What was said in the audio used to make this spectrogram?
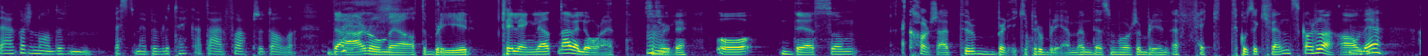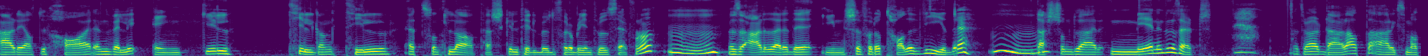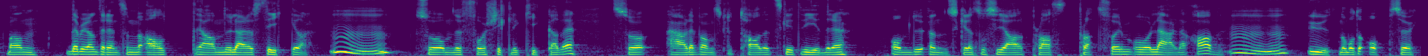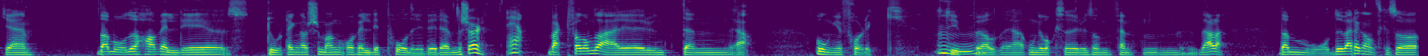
det er kanskje noe av det beste med bibliotek, at det er for absolutt alle. Det er noe med at det blir Tilgjengeligheten er veldig ålreit, selvfølgelig. Og det som kanskje er proble ikke problem, men det som kanskje blir en effekt, konsekvens kanskje, da, av det, er det at du har en veldig enkel tilgang til et sånt lavterskeltilbud for å bli introdusert for noe. Men så er det der, det innsjet for å ta det videre, dersom du er mer interessert. Jeg tror det er der det, at det er liksom at man Det blir omtrent som alt Ja, om du lærer å strikke, da. Så om du får skikkelig kick av det, så er det vanskelig å ta det et skritt videre om du ønsker en sosial plattform å lære det av, uten å måtte oppsøke Da må du ha veldig stort engasjement og veldig pådriverevne sjøl. Ja. I hvert fall om du er rundt den ja, unge folk, type mm. ja, unge voksne rundt sånn 15 der, da. Da må du være ganske så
